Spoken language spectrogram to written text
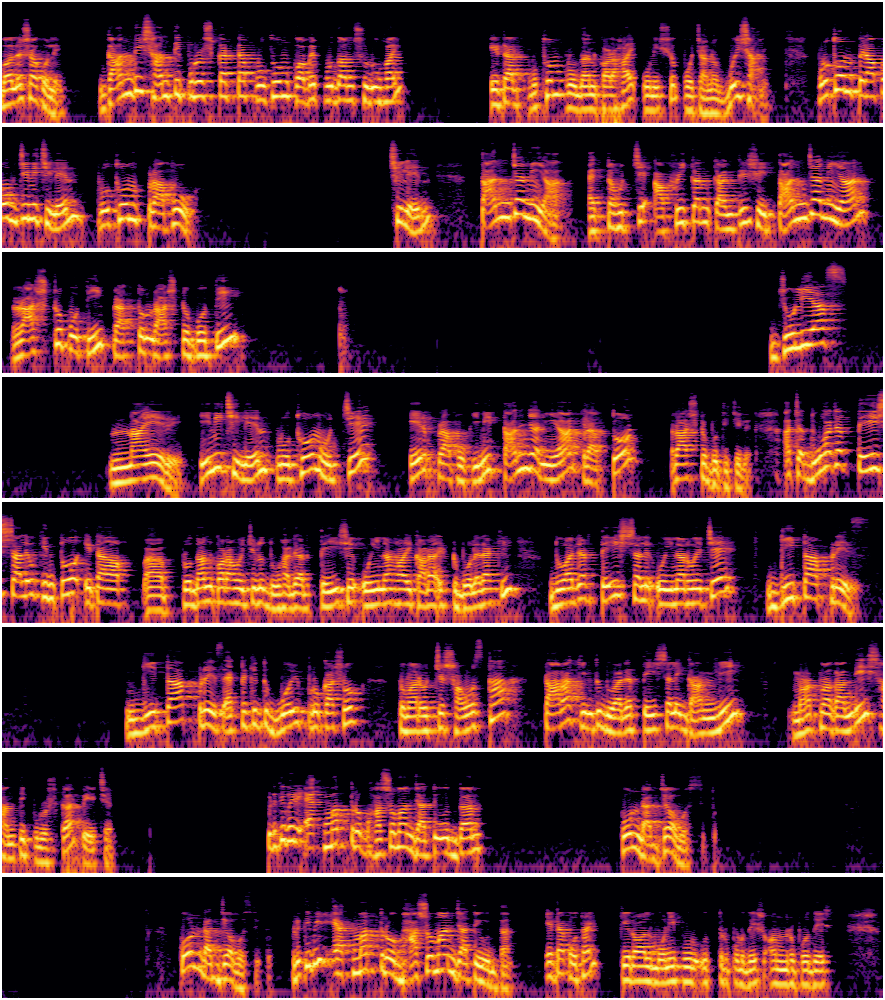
বলে সকলে, গান্ধী শান্তি পুরস্কারটা প্রথম কবে প্রদান শুরু হয়? এটার প্রথম প্রদান করা হয় উনিশশো পঁচানব্বই সালে। প্রথম প্রাপক যিনি ছিলেন, প্রথম প্রাপক ছিলেন তানজানিয়া একটা হচ্ছে আফ্রিকান কান্ট্রি সেই তানজানিয়ার রাষ্ট্রপতি, প্রাক্তন রাষ্ট্রপতি। জুলিয়াস নায়েরে, ইনি ছিলেন প্রথম হচ্ছে এর প্রাপক, ইনি তানজানিয়ার প্রাক্তন রাষ্ট্রপতি ছিলেন। আচ্ছা দু হাজার তেইশ সালেও কিন্তু এটা প্রদান করা হয়েছিল। দু হাজার তেইশে উইনার হয় কারা একটু বলে রাখি। দু হাজার তেইশ সালে উইনার হয়েছে গীতা প্রেস। গীতা প্রেস, একটা কিন্তু বই প্রকাশক তোমার হচ্ছে সংস্থা, তারা কিন্তু দু হাজার তেইশ সালে গান্ধী, মহাত্মা গান্ধী শান্তি পুরস্কার পেয়েছেন। পৃথিবীর একমাত্র ভাসমান জাতীয় উদ্যান কোন রাজ্যে অবস্থিত? কোন রাজ্যে অবস্থিত? পৃথিবীর একমাত্র ভাসমান জাতীয় উদ্যান, এটা কোথায়? কেরল, মণিপুর, উত্তরপ্রদেশ, অন্ধ্রপ্রদেশ।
